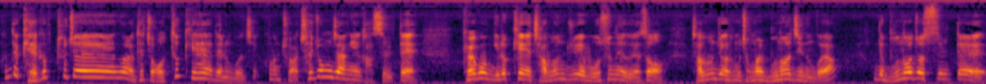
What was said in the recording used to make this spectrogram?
근데 계급 투쟁을 대체 어떻게 해야 되는 거지? 그럼 좋아. 최종장에 갔을 때 결국 이렇게 자본주의 모순에 의해서 자본주의가 정말 무너지는 거야? 근데 무너졌을 때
